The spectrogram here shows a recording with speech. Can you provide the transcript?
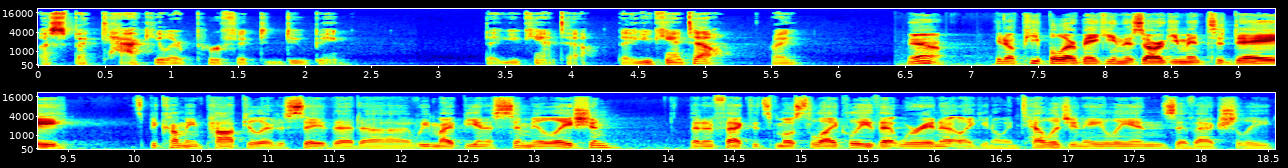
a spectacular perfect duping that you can't tell that you can't tell right? Yeah. You know people are making this argument today it's becoming popular to say that uh, we might be in a simulation that in fact it's most likely that we're in a like you know intelligent aliens have actually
